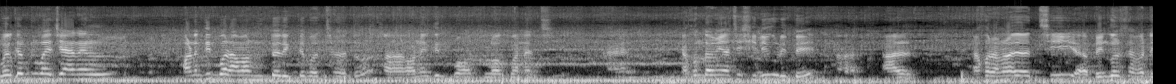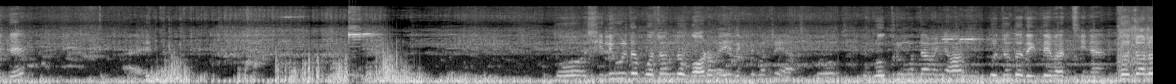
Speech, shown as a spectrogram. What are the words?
ওয়েলকাম টু মাই চ্যানেল অনেকদিন পর আমার মুখটা দেখতে পাচ্ছ হয়তো। অনেকদিন পর ব্লগ বানাচ্ছি। এখন তো আমি আছি শিলিগুড়িতে। আর এখন আমরা যাচ্ছি বেঙ্গল সাফারিতে তো শিলিগুড়িতে প্রচণ্ড গরম, এই দেখতে পাচ্ছি এত রোদ্রুর মধ্যে আমি আমার মুখ পর্যন্ত দেখতে পাচ্ছি না। তো চলো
